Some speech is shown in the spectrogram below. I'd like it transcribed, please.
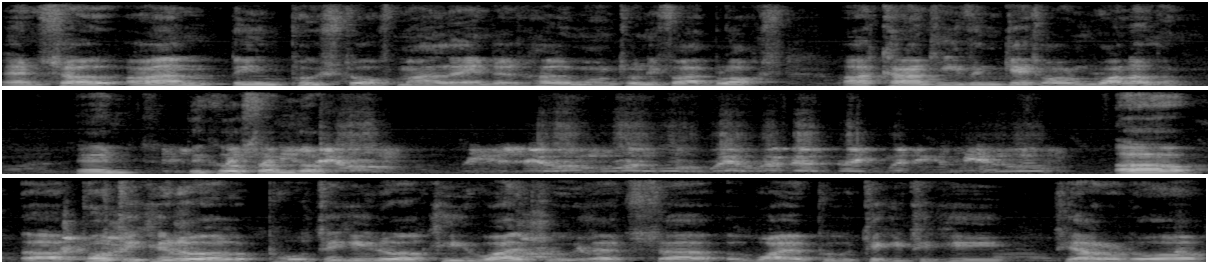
And so I'm being pushed off my land at home on 25 blocks. I can't even get on one of them. And because I'm not... Uh, uh, Potikirua, Potikirua ki Waiapu, that's uh, Waiapu, Tiki Tiki, Te Araroa,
